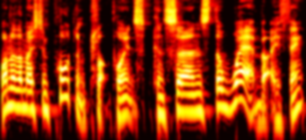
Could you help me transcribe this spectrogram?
one of the most important plot points concerns the web, I think.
